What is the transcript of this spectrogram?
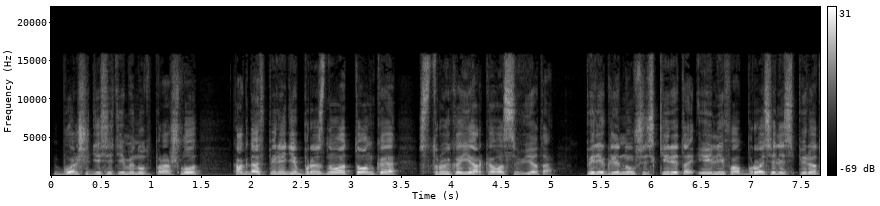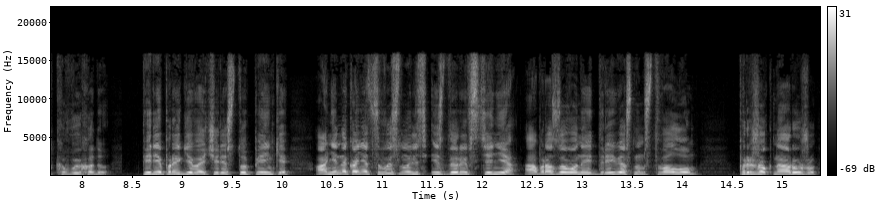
Больше десяти минут прошло, когда впереди брызнула тонкая струйка яркого света. Переглянувшись, Кирита и Лифа бросились вперед к выходу. Перепрыгивая через ступеньки, они наконец высунулись из дыры в стене, образованной древесным стволом. Прыжок наружу,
